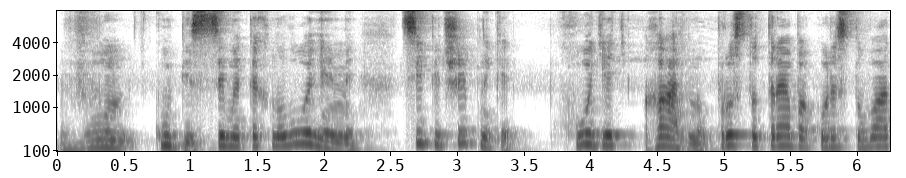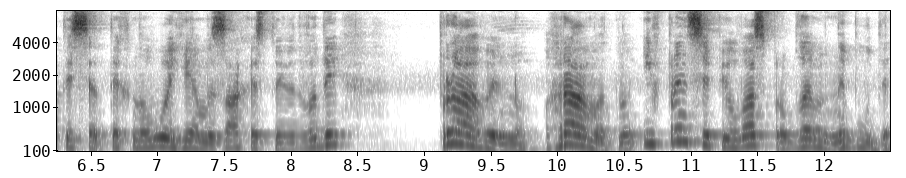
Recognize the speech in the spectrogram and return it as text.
в купі з цими технологіями ці підшипники ходять гарно. Просто треба користуватися технологіями захисту від води правильно, грамотно, і в принципі у вас проблем не буде.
